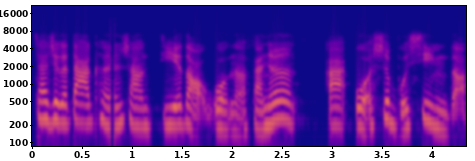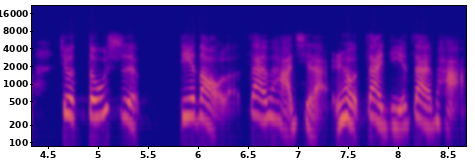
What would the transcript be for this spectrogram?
在这个大坑上跌倒过呢？反正啊，我是不信的，就都是跌倒了再爬起来，然后再跌再爬。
